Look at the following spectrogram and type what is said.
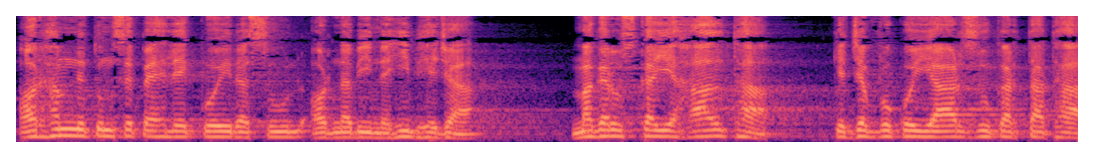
اور ہم نے تم سے پہلے کوئی رسول اور نبی نہیں بھیجا، مگر اس کا یہ حال تھا کہ جب وہ کوئی آرزو کرتا تھا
